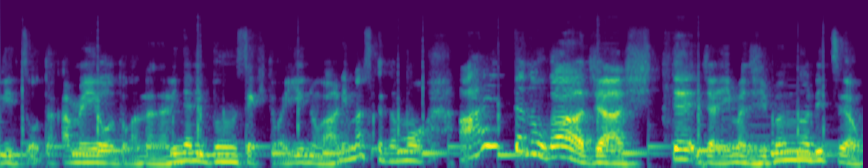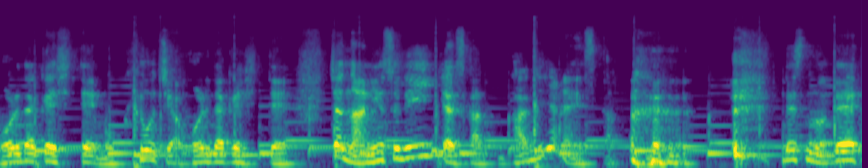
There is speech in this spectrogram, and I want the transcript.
率を高めようとか、何々分析とかいうのがありますけども、ああいったのが、じゃあ知って、じゃあ今自分の率がこれだけして、目標値がこれだけして、じゃあ何すればいいんですかって感じじゃないですか。ですので、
